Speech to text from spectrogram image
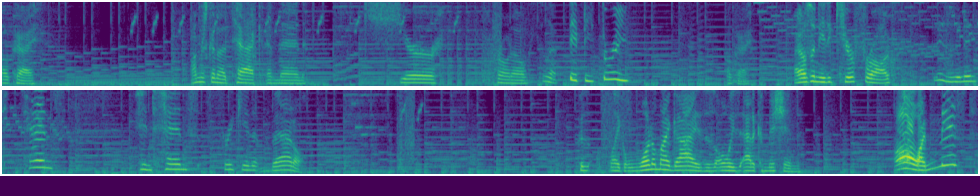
Okay. I'm just gonna attack and then cure Chrono. He's at 53. Okay. I also need to cure Frog. This is an intense, intense freaking battle. Because, like, one of my guys is always out of commission. Oh, I missed!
